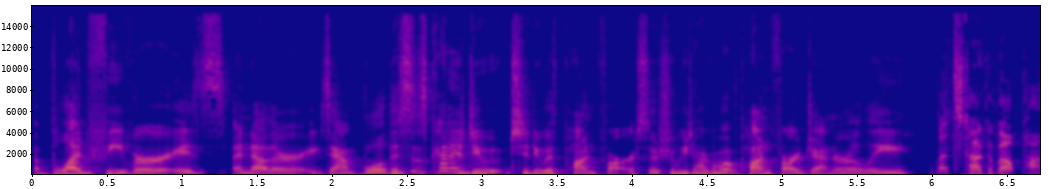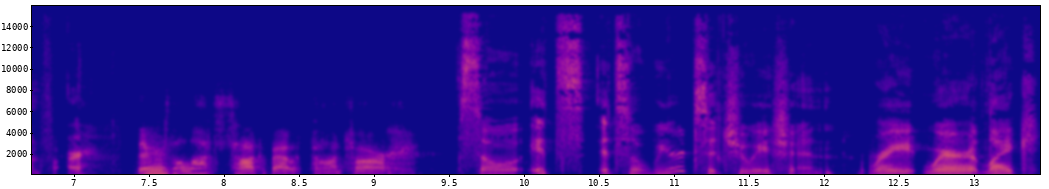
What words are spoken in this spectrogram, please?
Blood fever is another example. Well, this is kind of do to do with Pon farr. So should we talk about Pon farr generally? Let's talk about Pon farr. There's a lot to talk about with Pon farr. So it's it's a weird situation, right? Where like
